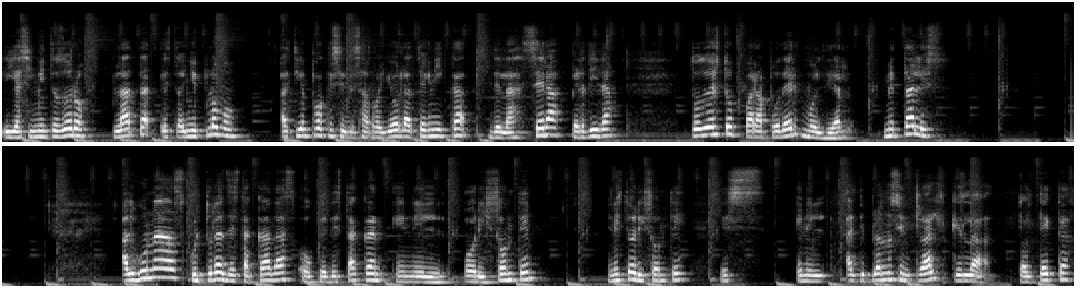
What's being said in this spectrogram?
Y yacimientos de oro, plata, estaño y plomo, al tiempo que se desarrolló la técnica de la cera perdida, todo esto para poder moldear metales. Algunas culturas destacadas o que destacan en el horizonte, en este horizonte es en el altiplano central, que es la Tolteca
